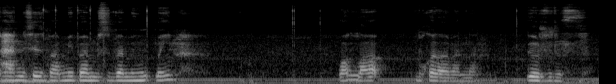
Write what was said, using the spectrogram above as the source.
here! Benden bu kadar. Beğendiyseniz beğenmeyi, beğenmişsiniz beğenmeyi unutmayın. Vallahi bu kadar benden. Görüşürüz.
